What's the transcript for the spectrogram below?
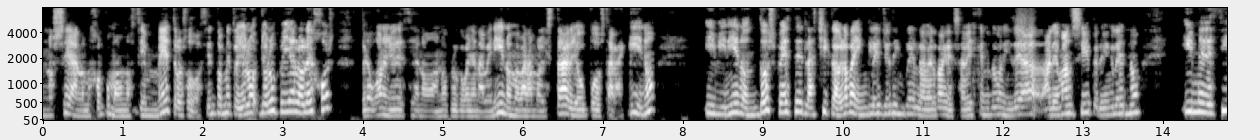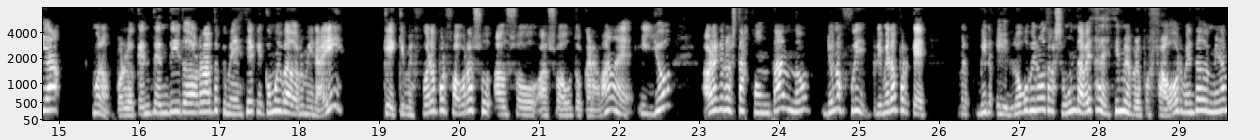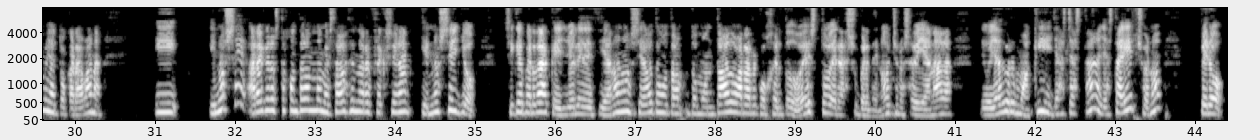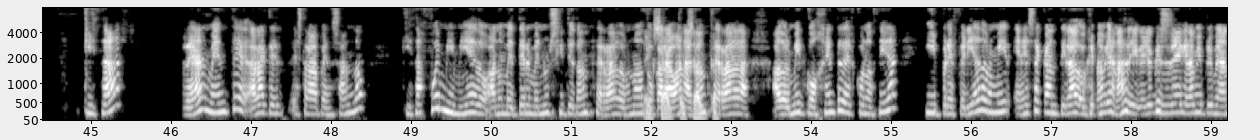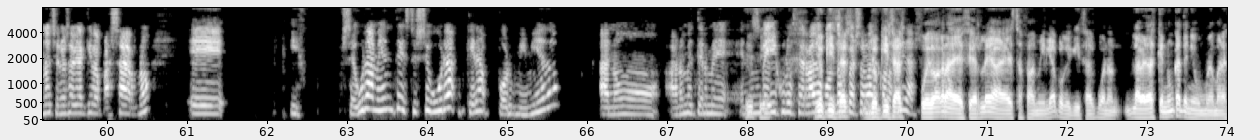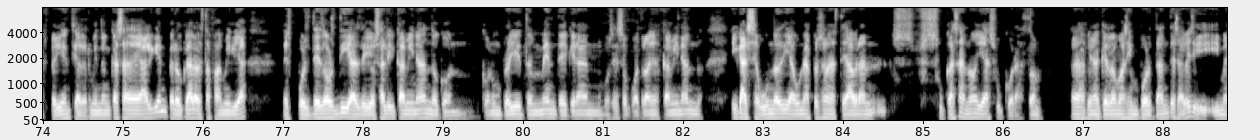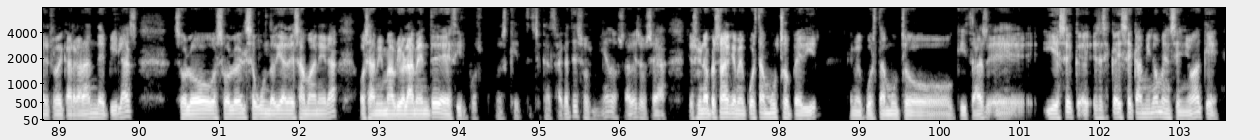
no sé, a lo mejor como a unos 100 metros o 200 metros. Yo lo, yo lo veía a lo lejos, pero bueno, yo decía, no, no creo que vayan a venir, no me van a molestar, yo puedo estar aquí, ¿no? Y vinieron dos veces, la chica hablaba inglés, yo de inglés la verdad que sabéis que no tengo ni idea, alemán sí, pero inglés no, y me decía, bueno, por lo que he entendido todo el rato, que me decía que cómo iba a dormir ahí, que, que me fuera por favor a su, a su, a su autocaravana. Y yo, ahora que lo estás contando, yo no fui, primero porque y luego vino otra segunda vez a decirme, pero por favor, vente a dormir a mi autocaravana. Y, y no sé, ahora que lo estás contando me estaba haciendo reflexionar que no sé yo. Sí que es verdad que yo le decía, no, no, si ahora tengo todo montado, ahora recoger todo esto, era súper de noche, no se veía nada. Digo, ya duermo aquí, ya, ya está, ya está hecho, ¿no? Pero quizás, realmente, ahora que estaba pensando, quizás fue mi miedo a no meterme en un sitio tan cerrado, en una autocaravana tan cerrada, a dormir con gente desconocida y prefería dormir en ese acantilado que no había nadie, que yo que sé, que era mi primera noche, no sabía qué iba a pasar, ¿no? Eh, y seguramente, estoy segura que era por mi miedo a no, a no meterme en un vehículo cerrado con dos personas Yo quizás puedo agradecerle a esta familia porque quizás, bueno, la verdad es que nunca he tenido una mala experiencia durmiendo en casa de alguien, pero claro, esta familia después de dos días de yo salir caminando con, con, un proyecto en mente, que eran, pues eso, cuatro años caminando, y que al segundo día unas personas te abran su casa, ¿no? Ya su corazón. Al final, que es lo más importante, ¿sabes? Y, y, me recargarán de pilas solo, solo el segundo día de esa manera. O sea, a mí me abrió la mente de decir, pues, pues que sácate esos miedos, ¿sabes? O sea, yo soy una persona que me cuesta mucho pedir, que me cuesta mucho quizás, eh, y ese, ese, ese camino me enseñó a que,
